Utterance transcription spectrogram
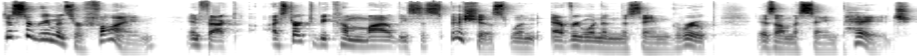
Disagreements are fine. In fact, I start to become mildly suspicious when everyone in the same group is on the same page.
